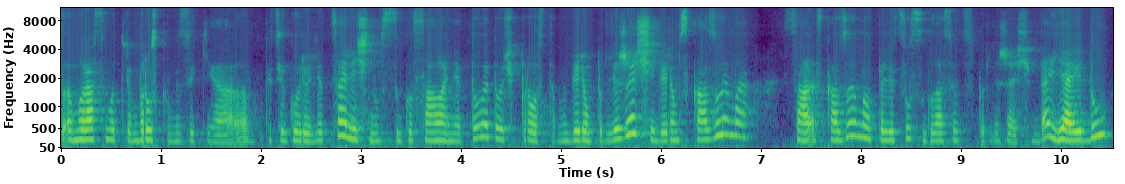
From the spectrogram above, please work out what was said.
мы рассмотрим в русском языке а, категорию лица личного согласования, то это очень просто. Мы берем подлежащее, берем сказуемое – сказуемое по лицу согласуется с подлежащим. Да? Я иду,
